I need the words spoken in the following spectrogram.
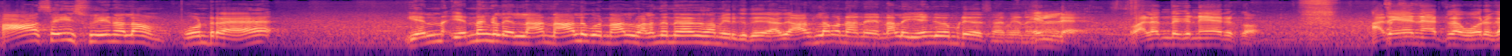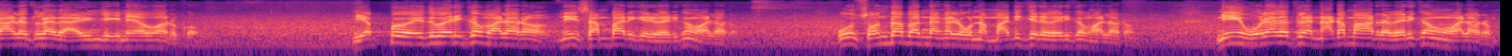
ஆசை சுயநலம் போன்ற எண்ண எண்ணங்கள் எல்லாம் நாளுக்கு ஒரு நாள் வளர்ந்துனே தான் சாமி இருக்குது. அது அது இல்லாமல் நான் என்னால் இயங்கவே முடியாது சாமி இல்லை. வளர்ந்துக்கினே இருக்கும். அதே நேரத்தில் ஒரு காலத்தில் அது அழிஞ்சுக்கினேவும் இருக்கும். எப்போ இது வரைக்கும் வளரும். நீ சம்பாதிக்கிற வரைக்கும் வளரும். உன் சொந்த பந்தங்கள் உன்னை மதிக்கிற வரைக்கும் வளரும். நீ உலகத்தில் நடமாடுற வரைக்கும் வளரும்.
